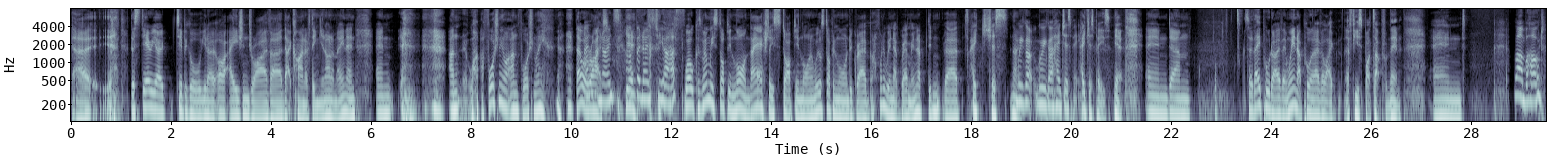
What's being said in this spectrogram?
uh, the stereotypical, you know, oh, Asian driver, that kind of thing. You know what I mean? And and un- unfortunately or unfortunately, they were right. Unbeknownst, Yeah. unbeknownst to us. Well, because when we stopped in Lorne, they actually stopped in Lorne, and we were stopping in Lorne to grab. What did we end up grabbing? We ended up didn't uh, HS no We got we got HSP. HSPs, yeah, and um, so they pulled over, and we ended up pulling over like a few spots up from them, and Lo and behold,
